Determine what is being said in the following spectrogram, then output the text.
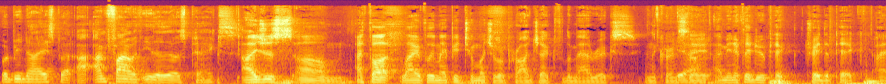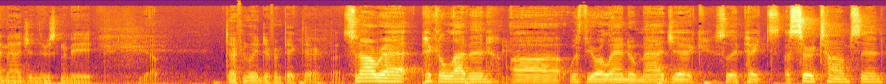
would be nice. But I, I'm fine with either of those picks. I just um, I thought Lively might be too much of a project for the Mavericks in the current Yeah. state. I mean, if they do pick trade the pick, I imagine there's going to be Yep. definitely a different pick there. But So now we're at pick 11 uh, with the Orlando Magic. So they picked Ausar Thompson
